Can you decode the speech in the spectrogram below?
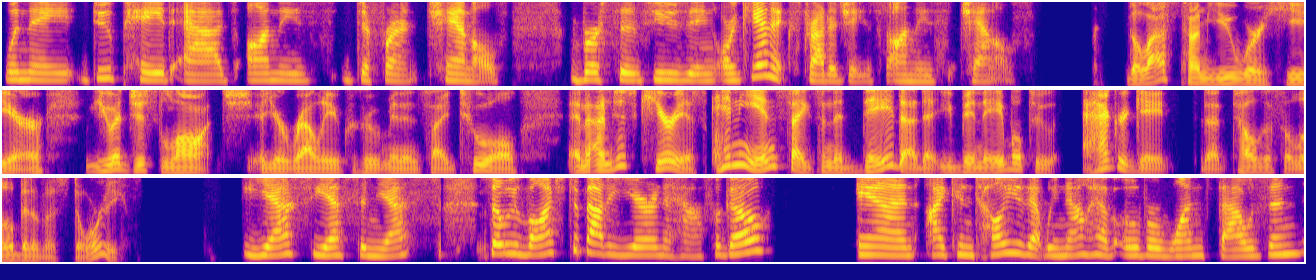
when they do paid ads on these different channels versus using organic strategies on these channels. The last time you were here, you had just launched your Rally Recruitment Inside tool. And I'm just curious any insights in the data that you've been able to aggregate that tells us a little bit of a story? Yes, yes, and yes. So we launched about a year and a half ago. And I can tell you that we now have over 1,000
